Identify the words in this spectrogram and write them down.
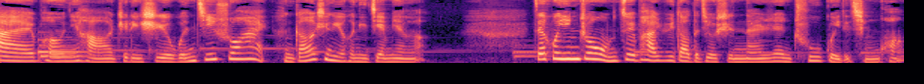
嗨，朋友你好，这里是文姬说爱，很高兴又和你见面了。在婚姻中，我们最怕遇到的就是男人出轨的情况。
